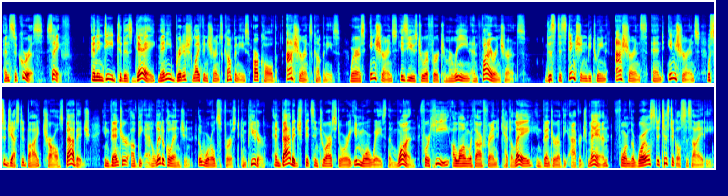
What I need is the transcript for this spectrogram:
and securus, safe. And indeed to this day many British life insurance companies are called assurance companies, whereas insurance is used to refer to marine and fire insurance. This distinction between assurance and insurance was suggested by Charles Babbage, inventor of the analytical engine, the world's first computer. And Babbage fits into our story in more ways than one, for he, along with our friend Quetelet, inventor of the average man, formed the Royal Statistical Society,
